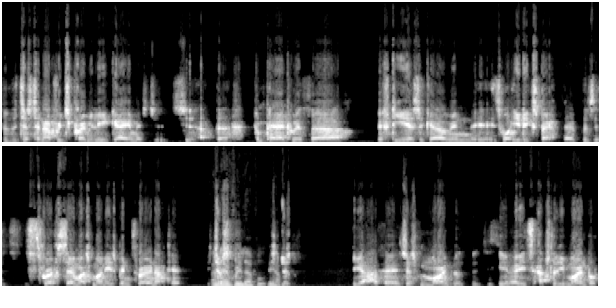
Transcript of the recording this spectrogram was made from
The, the, just an average Premier League game is just, uh, compared with. Uh, 50 years ago. I mean, it's what you'd expect though, because it's so much money has been thrown at it. It's at just, every level, yeah. Just, yeah, it's just mind. You know, it's absolutely mind blowing.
